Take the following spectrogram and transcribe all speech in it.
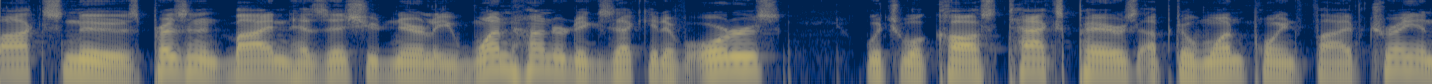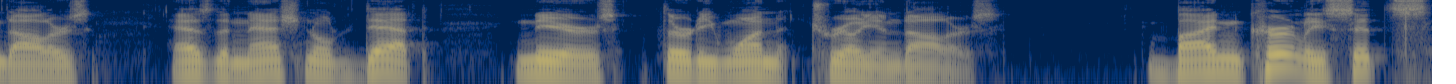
Fox News President Biden has issued nearly 100 executive orders, which will cost taxpayers up to $1.5 trillion as the national debt nears $31 trillion. Biden currently sits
